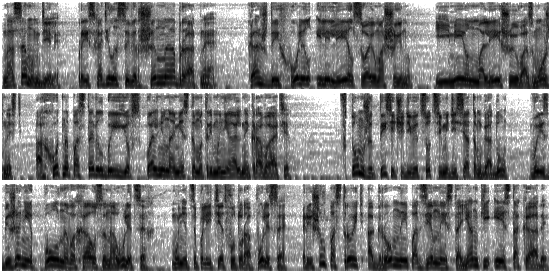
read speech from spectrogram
На самом деле – происходило совершенно обратное. Каждый холил или лелеял свою машину, и, имея он малейшую возможность, охотно поставил бы ее в спальню на место матримониальной кровати. В том же 1970 году, во избежание полного хаоса на улицах, муниципалитет Футурополиса решил построить огромные подземные стоянки и эстакады.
